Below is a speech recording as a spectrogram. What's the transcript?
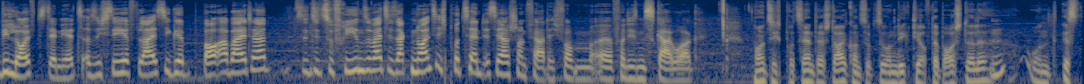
wie läuft es denn jetzt? Also ich sehe fleißige Bauarbeiter. Sind Sie zufrieden soweit? Sie sagten, 90 Prozent ist ja schon fertig vom, äh, von diesem Skywalk. 90 Prozent der Stahlkonstruktion liegt hier auf der Baustelle Mhm. und ist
